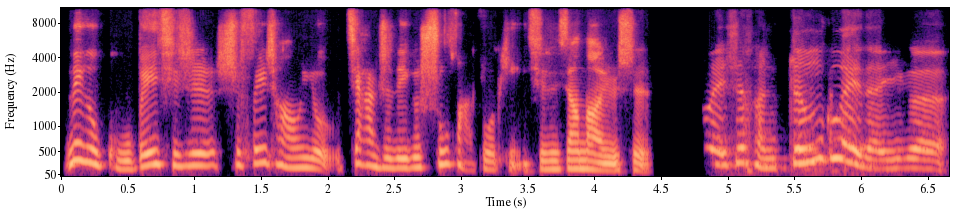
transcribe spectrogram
那个古碑其实是非常有价值的一个书法作品，其实相当于是，对，是很珍贵的一个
